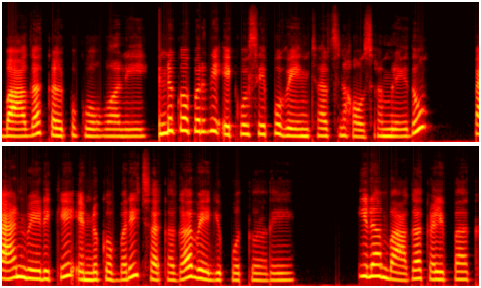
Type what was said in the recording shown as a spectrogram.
బాగా కలుపుకోవాలి. ఎండు కొబ్బరిని ఎక్కువసేపు వేయించాల్సిన అవసరం లేదు. ప్యాన్ వేడికి ఎండు కొబ్బరి చక్కగా వేగిపోతుంది. ఇలా బాగా కలిపాక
